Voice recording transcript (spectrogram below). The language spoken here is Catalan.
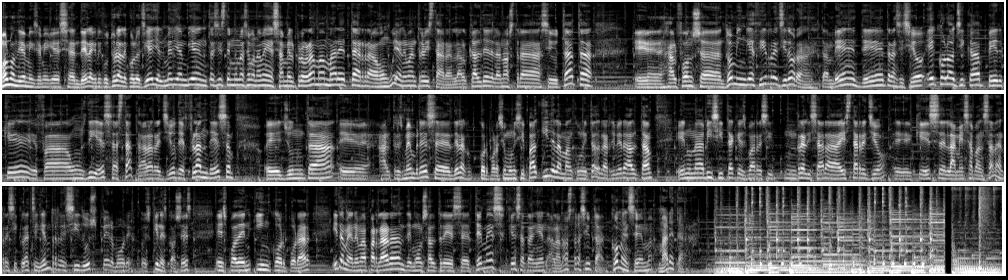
Molt bon dia, amics i amigues de l'agricultura, l'ecologia i el medi ambient. Assistim una setmana més amb el programa Mare Terra, on avui anem a entrevistar l'alcalde de la nostra ciutat, eh, Alfons Domínguez i regidora també de transició ecològica perquè fa uns dies ha estat a la regió de Flandes eh, junta eh, altres membres eh, de la Corporació Municipal i de la Mancomunitat de la Ribera Alta en una visita que es va realitzar a esta regió, eh, que és la més avançada en reciclatge i en residus per veure pues, quines coses es poden incorporar. I també anem a parlar de molts altres eh, temes que ens atanyen a la nostra ciutat. Comencem Mare Terra.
